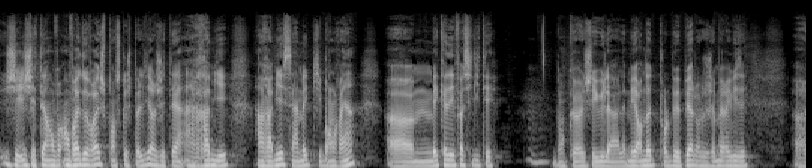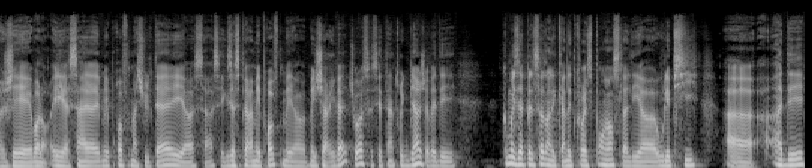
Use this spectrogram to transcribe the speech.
j'étais en, vrai de vrai, je pense que je peux le dire, j'étais un ramier. Un ramier, c'est un mec qui branle rien, mais qui a des facilités. Mhm. Donc euh, j'ai eu la, la, meilleure note pour le BEP alors j'ai jamais révisé. Euh, j'ai voilà et ça, mes profs m'insultaient et euh, ça, ça exaspérait mes profs, mais euh, mais j'y arrivais, tu vois, ça c'était un truc bien. J'avais des comment ils appellent ça dans les carnets de correspondance là, les ou les psys, à des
